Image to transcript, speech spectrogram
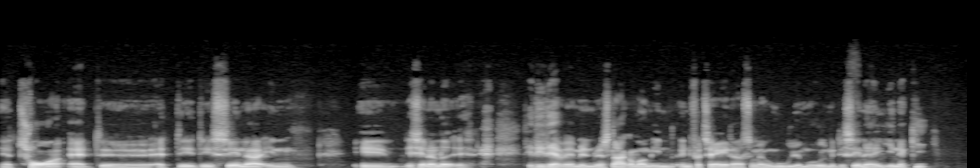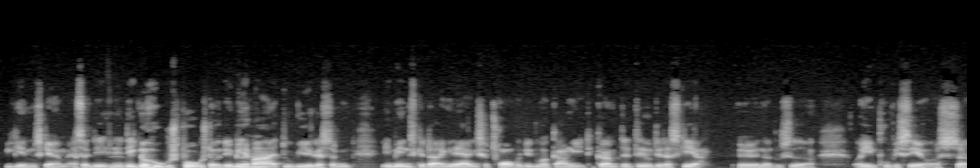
jeg tror, at, øh, at det, det sender en, øh, det sender noget, det er det der, man, man snakker om inden, inden for teater, som er umuligt at måle, men det sender energi igennem skærmen. Altså, det, det, det er ikke noget hokus pokus noget, det er mere bare, at du virker som et menneske, der er energisk og tror på det, du har gang i. Det, gør, det, det er jo det, der sker, øh, når du sidder og improviserer også. Så,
